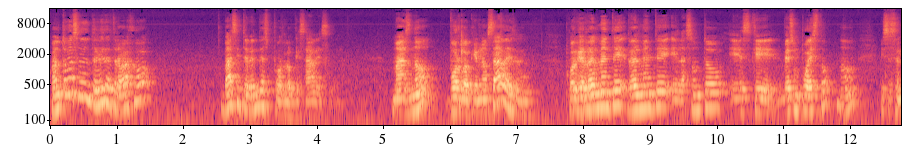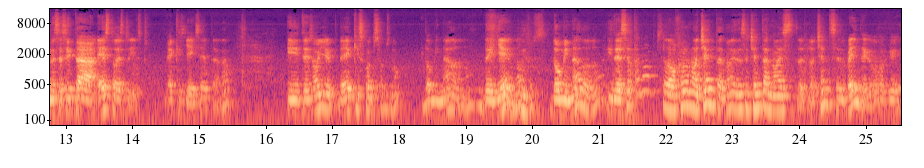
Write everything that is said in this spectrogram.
cuando tú vas a una entrevista de trabajo, vas y te vendes por lo que sabes, más no por lo que no sabes, porque realmente, realmente el asunto es que ves un puesto, ¿no? Y se necesita esto, esto y esto, X, Y, Z, ¿no? Y te dices, oye, de X cuántos sabes, ¿no? Dominado, ¿no? De Y, ¿no? Pues dominado, ¿no? Y de Z, no, pues a lo mejor un 80, ¿no? Y de ese 80 no es el 80, es el 20, ¿no? porque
